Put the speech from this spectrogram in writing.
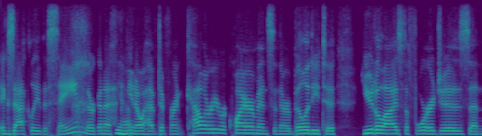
exactly the same. They're going to, yep. you know, have different calorie requirements and their ability to utilize the forages and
